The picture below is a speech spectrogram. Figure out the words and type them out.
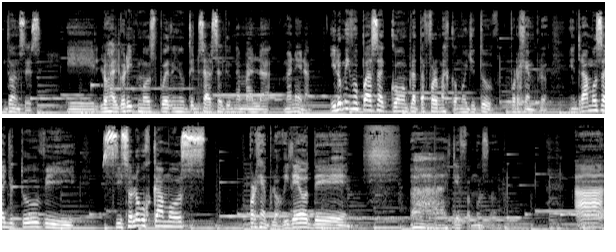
Entonces, eh, los algoritmos pueden utilizarse de una mala manera. Y lo mismo pasa con plataformas como YouTube. Por ejemplo, entramos a YouTube y si solo buscamos, por ejemplo, videos de Ay, qué famoso. Ah,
